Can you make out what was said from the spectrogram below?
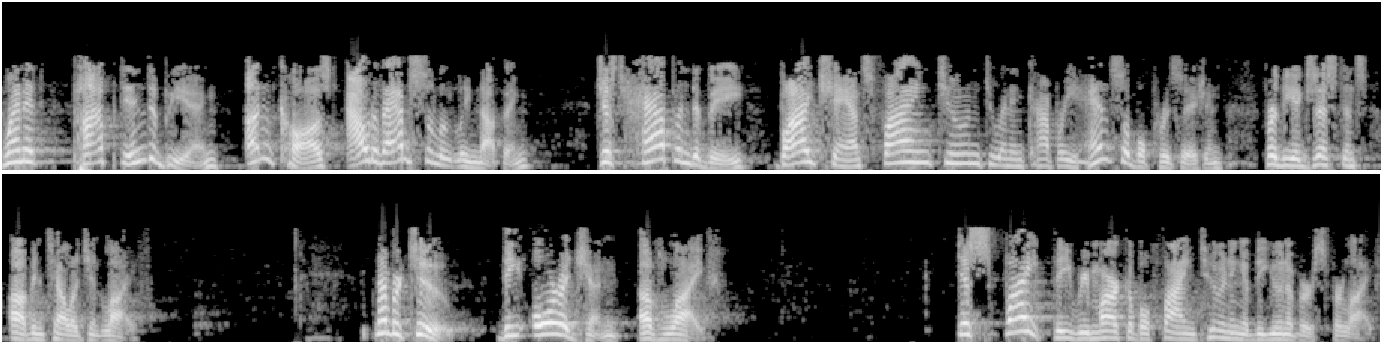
when it popped into being, uncaused, out of absolutely nothing, just happened to be, by chance, fine tuned to an incomprehensible precision for the existence of intelligent life. Number two, the origin of life. Despite the remarkable fine tuning of the universe for life,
